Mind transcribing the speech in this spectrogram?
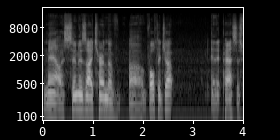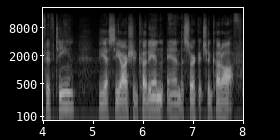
Now, as soon as I turn the uh, voltage up and it passes 15, the SCR should cut in and the circuit should cut off.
